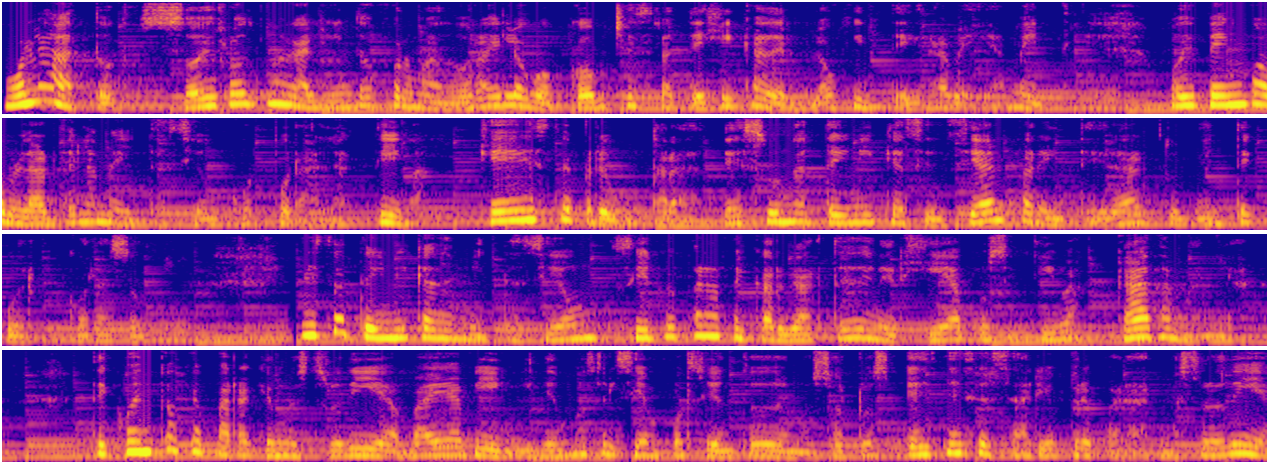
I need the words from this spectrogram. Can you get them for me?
Hola a todos, soy Rosma Galindo, formadora y logocoach estratégica del blog Integra Bellamente. Hoy vengo a hablar de la meditación corporal activa. ¿Qué es? Te preguntarás. Es una técnica esencial para integrar tu mente, cuerpo y corazón. Esta técnica de meditación sirve para recargarte de energía positiva cada mañana. Te cuento que para que nuestro día vaya bien y demos el 100% de nosotros es necesario preparar nuestro día,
